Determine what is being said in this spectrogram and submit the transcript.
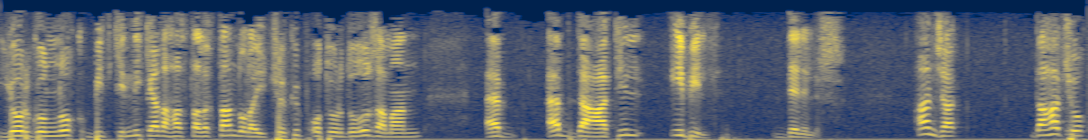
yorgunluk, bitkinlik ya da hastalıktan dolayı çöküp oturduğu zaman eb, ebdaatil ibil denilir. Ancak daha çok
